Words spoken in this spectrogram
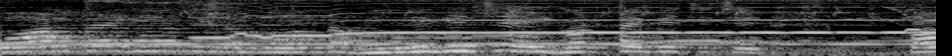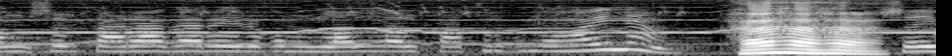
মহলটা এখানে ছিল ভেঙে গেছে এই ঘরটাই বেঁচেছে। কংসের কারাগারে এরকম লাল লাল পাথরগুলো হয় না? হ্যাঁ হ্যাঁ হ্যাঁ। সেই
